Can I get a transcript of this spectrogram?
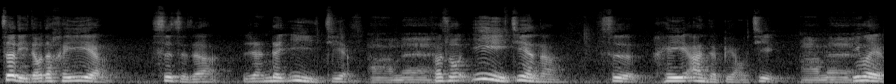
这里头的黑夜啊是指的人的意见。阿门。他说意见呢、啊、是黑暗的表记。阿门。因为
